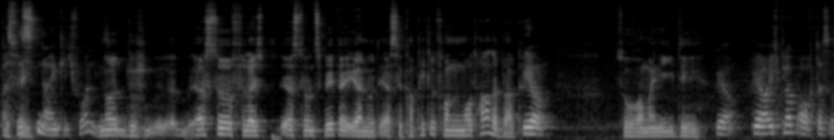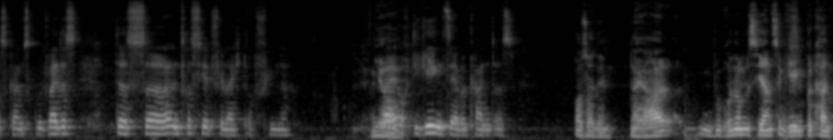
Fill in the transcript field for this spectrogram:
Was deswegen. willst du denn eigentlich vorlesen? Na, das äh, erste, vielleicht erste und zweite eher nur das erste Kapitel von Mord Hardeberg. Ja, So war meine Idee. ja, ja, ich glaube auch, das ist ganz gut, weil das, das äh, interessiert vielleicht auch viele. Weil Ja, auch die Gegend sehr bekannt ist. Außerdem. Naja, im Grunde genommen ist die ganze Gegend bekannt.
